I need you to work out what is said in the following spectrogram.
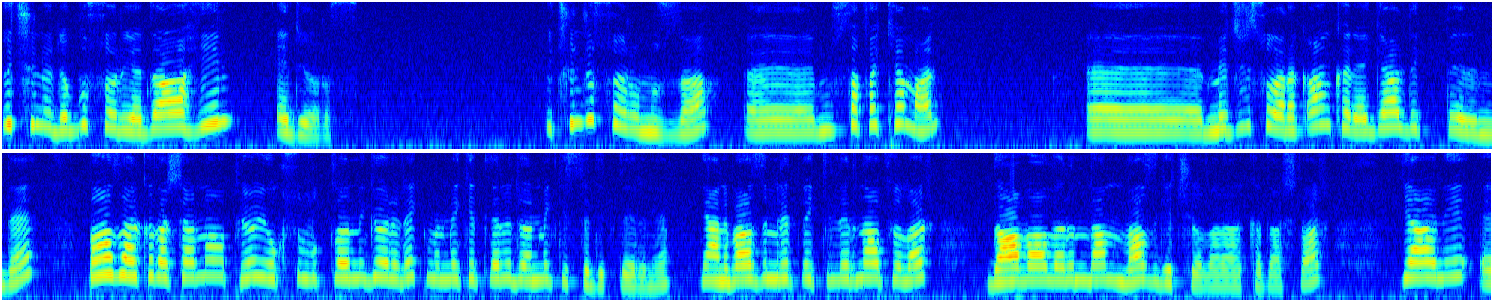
üçünü de bu soruya dahil ediyoruz. Üçüncü sorumuzda e, Mustafa Kemal e, meclis olarak Ankara'ya geldiklerinde bazı arkadaşlar ne yapıyor? Yoksulluklarını görerek memleketlerine dönmek istediklerini. Yani bazı milletvekilleri ne yapıyorlar? Davalarından vazgeçiyorlar arkadaşlar. Yani e,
